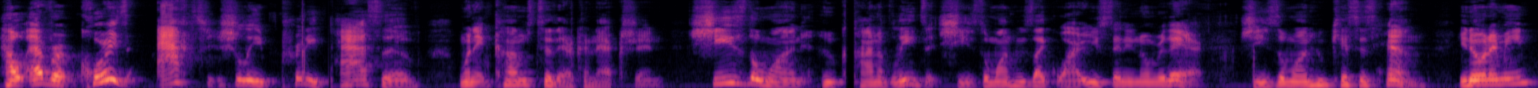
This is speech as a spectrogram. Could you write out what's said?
However corey's actually pretty passive when it comes to their connection. She's the one who kind of leads it. She's the one who's like why are you sitting over there? She's the one who kisses him. You know what i mean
